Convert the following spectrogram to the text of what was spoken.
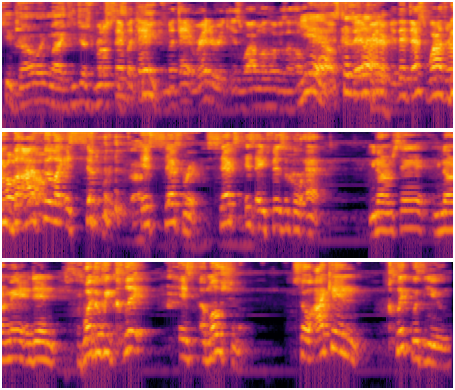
keep going? Like you just But I'm saying, this but that, but that rhetoric is why motherfuckers are holding Yeah, out. it's 'cause of that, that. rhetoric. That, that's why they're But holding I out. feel like it's separate. it's separate. Sex is a physical act. You know what I'm saying? You know what I mean? And then whether we click is emotional. So I can click with you,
